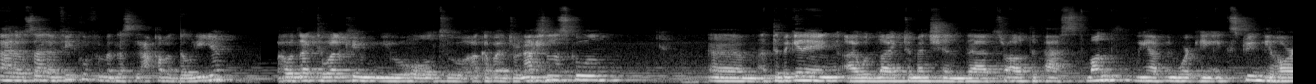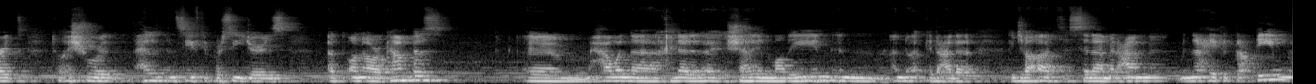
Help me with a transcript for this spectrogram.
أهلا وسهلا فيكم في مدرسة العقبة الدولية. I would like to welcome you all to Aqaba International School. Um, at the beginning, I would like to mention that throughout the past month, we have been working extremely hard to assure health and safety procedures at, on our campus. Um, حاولنا خلال الشهرين الماضيين أن, أن نؤكد على إجراءات السلامة العامة من ناحية التعقيم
